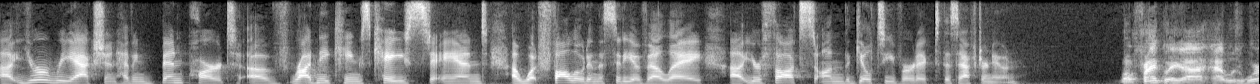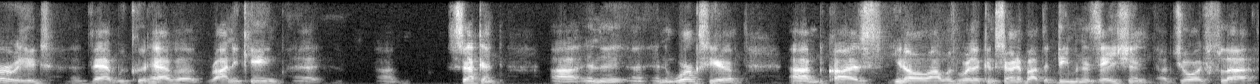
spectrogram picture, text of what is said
uh, your reaction, having been part of Rodney King's case and uh, what followed in the city of LA, uh, your thoughts on the guilty verdict this afternoon. Well, frankly, I, I, was worried that we could have a Rodney King uh, uh, second uh, in the uh, in the works here, um, because you know I was really concerned about the demonization of George Floyd,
